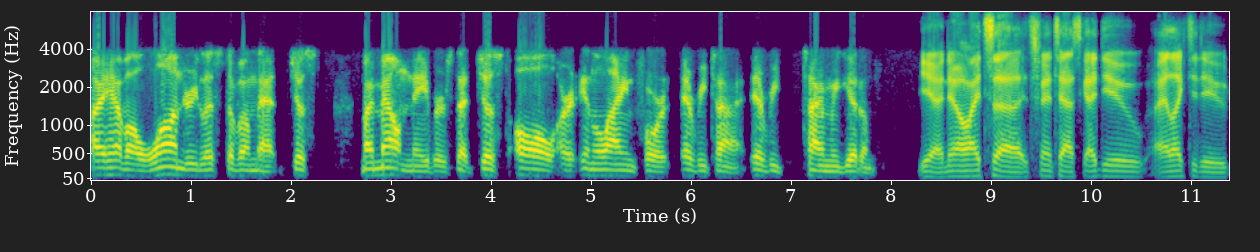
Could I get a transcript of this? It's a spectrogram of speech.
I have a laundry list of them that just my mountain neighbors that just all are in line for it every time. Every time we get them. Yeah, no, it's uh, it's fantastic. I do. I like to do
